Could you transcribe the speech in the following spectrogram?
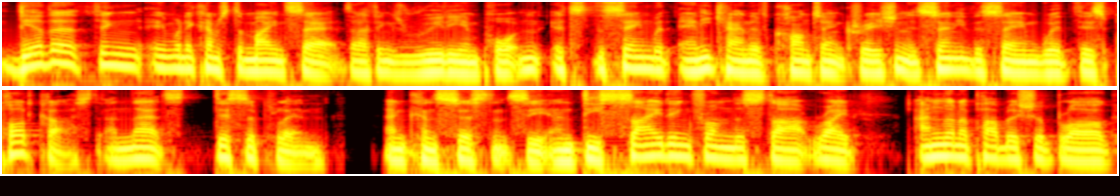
The other thing when it comes to mindset that I think is really important, it's the same with any kind of content creation. It's certainly the same with this podcast, and that's discipline and consistency and deciding from the start, right, I'm going to publish a blog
